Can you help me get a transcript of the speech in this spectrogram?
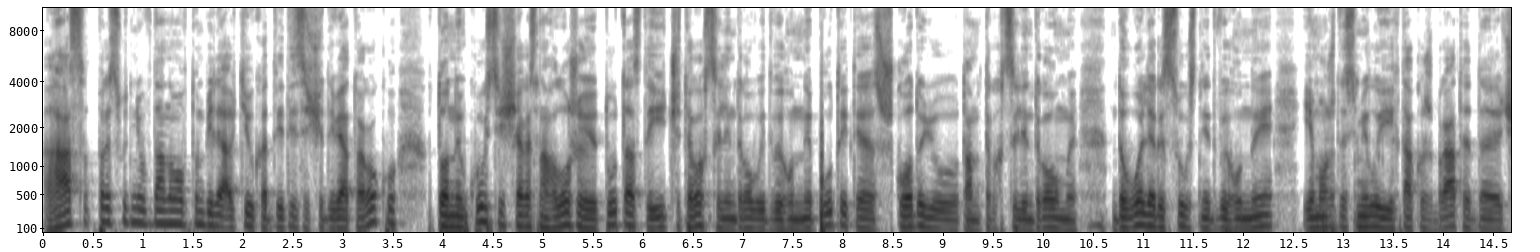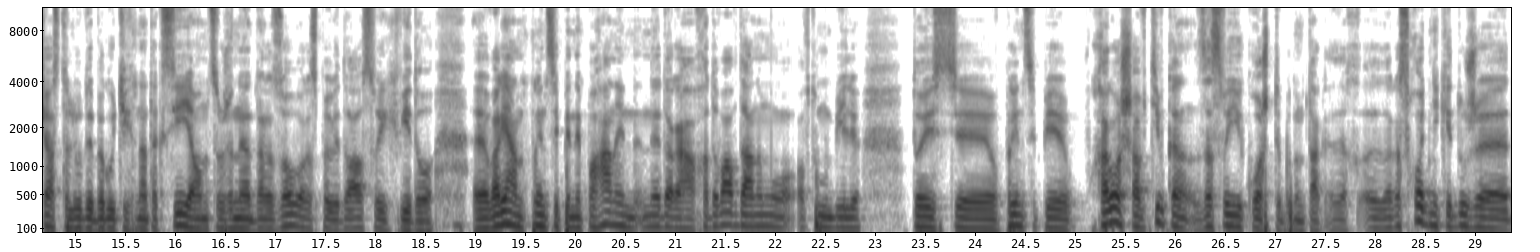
газ присутній в даному автомобілі, автівка 2009 року. Хто не в курсі, ще раз наголошую, тут стоїть 4-циліндровий двигун. Не путайте з шкодою, там трьохциліндровими, доволі ресурсні двигуни, і можете сміло їх також брати. Часто люди беруть їх на таксі. Я вам це вже неодноразово розповідав в своїх відео. Е, Варіант, в принципі, непоганий, недорога ходова в даному автомобілі. Тобто, е, в принципі, хороша автівка за свої кошти, будемо так. Е, е, Розходники дуже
